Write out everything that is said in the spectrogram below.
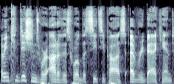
I mean, conditions were out of this world. The Tsitsipas, every backhand,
